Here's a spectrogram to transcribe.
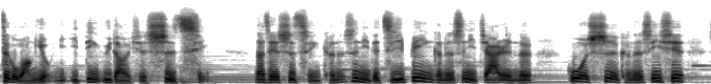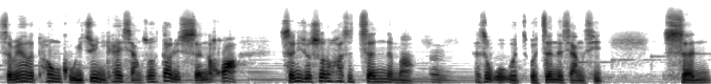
这个网友，你一定遇到一些事情。那这些事情可能是你的疾病，可能是你家人的过世，可能是一些什么样的痛苦，以至于你开始想说，到底神的话，神你所说的话是真的吗？嗯。但是我我我真的相信神。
